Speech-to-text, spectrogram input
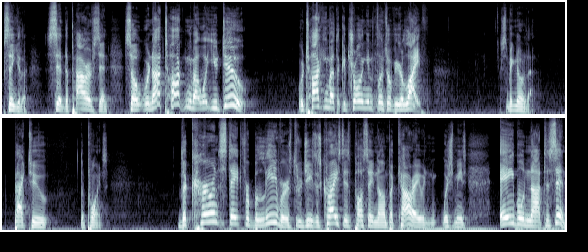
singular sin, the power of sin. So we're not talking about what you do. We're talking about the controlling influence over your life. So make note of that. Back to the points. The current state for believers through Jesus Christ is posse non peccare, which means able not to sin.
